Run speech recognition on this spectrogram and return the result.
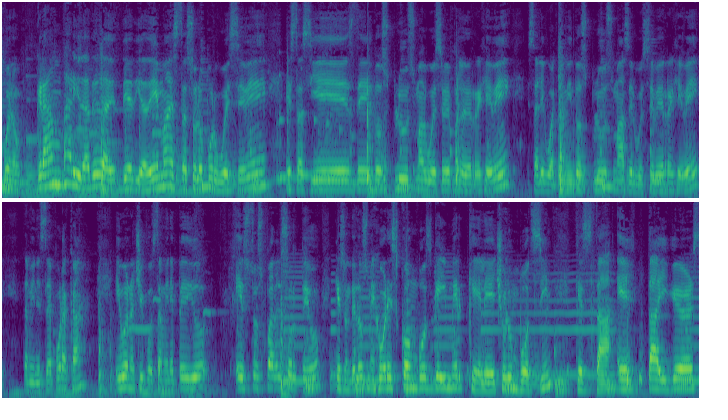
Bueno, gran variedad de, de, diadema. Está solo por USB. Esta sí es de 2 Plus más USB para el RGB. Está al igual también 2 Plus más el USB RGB también está por acá. Y bueno chicos, también he pedido estos para el sorteo, que son de los mejores combos gamer que le he hecho el unboxing, que está el Tigers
